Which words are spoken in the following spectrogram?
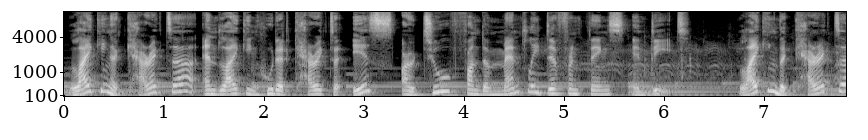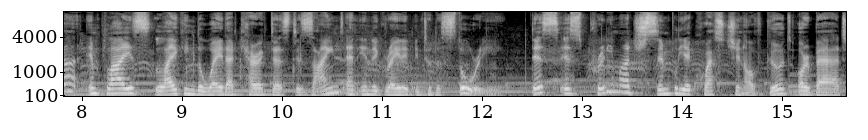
Liking a character and liking who that character is are two fundamentally different things indeed. Liking the character implies liking the way that character is designed and integrated into the story. This is pretty much simply a question of good or bad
